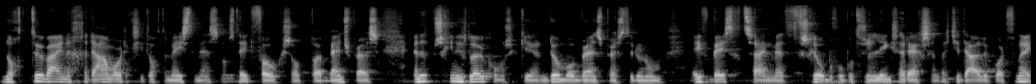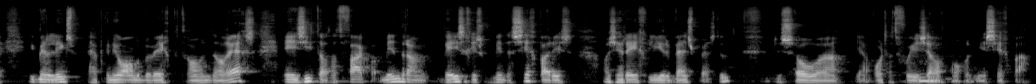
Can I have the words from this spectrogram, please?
nog te weinig gedaan wordt. Ik zie toch de meeste mensen nog steeds focussen op uh, benchpress. En het misschien is leuk om eens een keer een dumbbell benchpress te doen. Om even bezig te zijn met het verschil bijvoorbeeld tussen links en rechts. En dat je duidelijk wordt van nee, ik ben links, heb ik een heel ander beweegpatroon dan rechts. En je ziet dat het vaak wat minder aanwezig is of minder zichtbaar is als je reguliere benchpress doet. Dus zo uh, ja, wordt het voor jezelf hmm. mogelijk meer zichtbaar.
